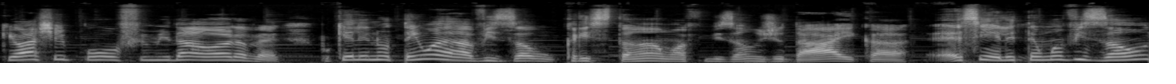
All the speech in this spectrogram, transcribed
que eu achei, pô, o filme da hora, velho. Porque ele não tem uma visão cristã, uma visão judaica. É assim, ele tem uma visão.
